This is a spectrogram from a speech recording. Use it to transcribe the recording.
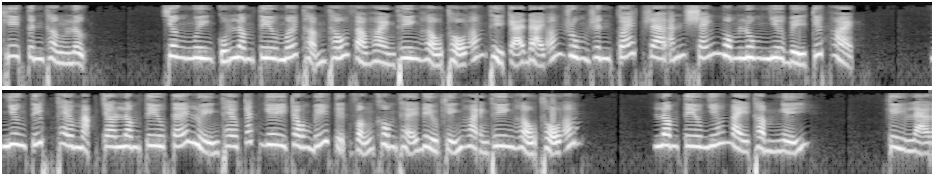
Khi tinh thần lực, chân nguyên của lâm tiêu mới thẩm thấu vào hoàng thiên hậu thổ ấm thì cả đại ấm rung rinh toát ra ánh sáng mông lung như bị kích hoạt. Nhưng tiếp theo mặt cho lâm tiêu tế luyện theo cách ghi trong bí tịch vẫn không thể điều khiển hoàng thiên hậu thổ ấm. Lâm tiêu nhíu mày thầm nghĩ. Kỳ lạ,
